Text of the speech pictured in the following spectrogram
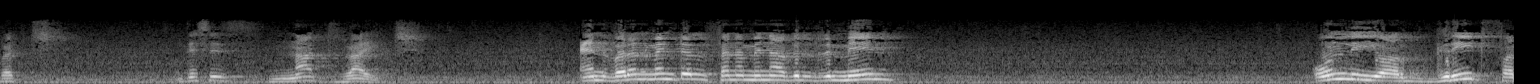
but this is not right. environmental phenomena will remain only your greed for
